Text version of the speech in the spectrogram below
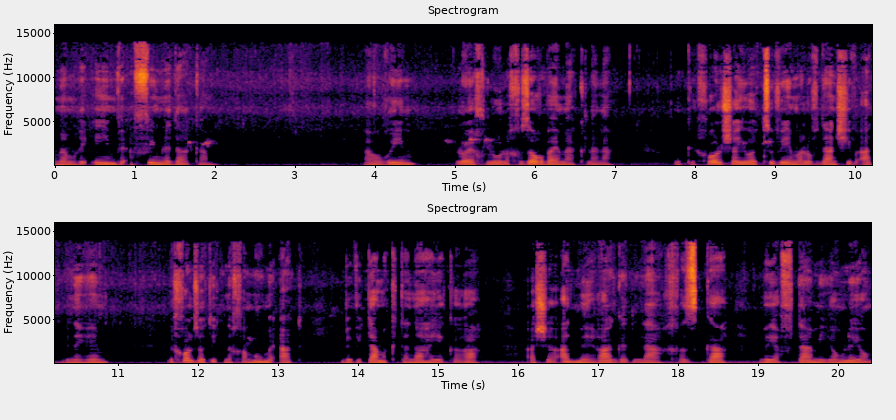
ממריאים ועפים לדרכם. ההורים לא יכלו לחזור בהם מהקללה, וככל שהיו עצובים על אובדן שבעת בניהם, בכל זאת התנחמו מעט בביתם הקטנה היקרה, אשר עד מהרה גדלה, חזקה ויפתה מיום ליום.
